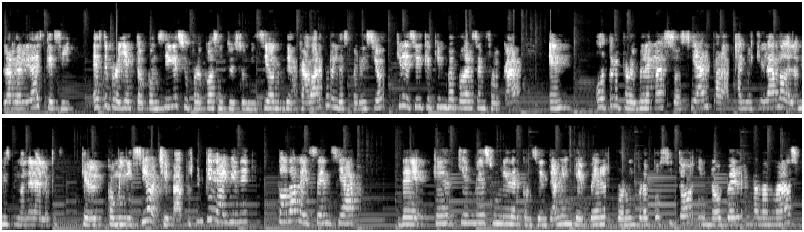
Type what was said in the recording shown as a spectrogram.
La realidad es que si este proyecto consigue su propósito y su misión de acabar con el desperdicio, quiere decir que Kim va a poderse enfocar en otro problema social para aniquilarlo de la misma manera de lo que, que como inició Chifa. Pues creo que de ahí viene toda la esencia de que, quién es un líder consciente, alguien que vela por un propósito y no vela nada más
